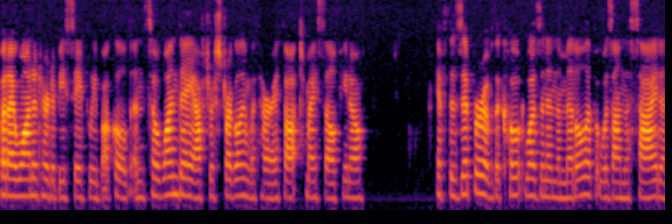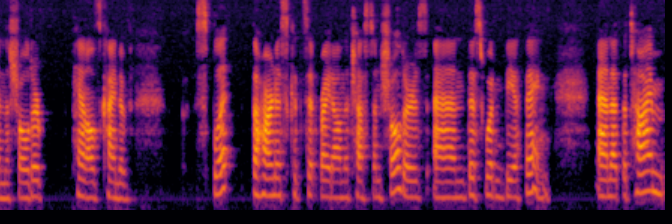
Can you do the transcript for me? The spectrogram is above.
But I wanted her to be safely buckled. And so one day after struggling with her, I thought to myself, you know, if the zipper of the coat wasn't in the middle, if it was on the side and the shoulder panels kind of split, the harness could sit right on the chest and shoulders, and this wouldn't be a thing. And at the time,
